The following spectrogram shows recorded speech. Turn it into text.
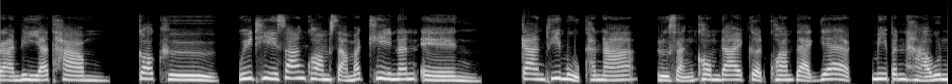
รานิยธรรม ก็คือ วิธีสร้างความสามัคคีนั่นเอง การที่หมู่คณะ หรือสังคมได้เกิดความแตกแยก มีปัญหาวุ่น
